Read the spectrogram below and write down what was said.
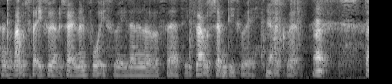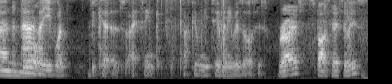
Hang on, that was 33 on its own, then 43, then another 30. So that was 73. Yeah. Right. Stand and draw. And now you've won because I think I've given you too many resources. Ride. Spark Hercules.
